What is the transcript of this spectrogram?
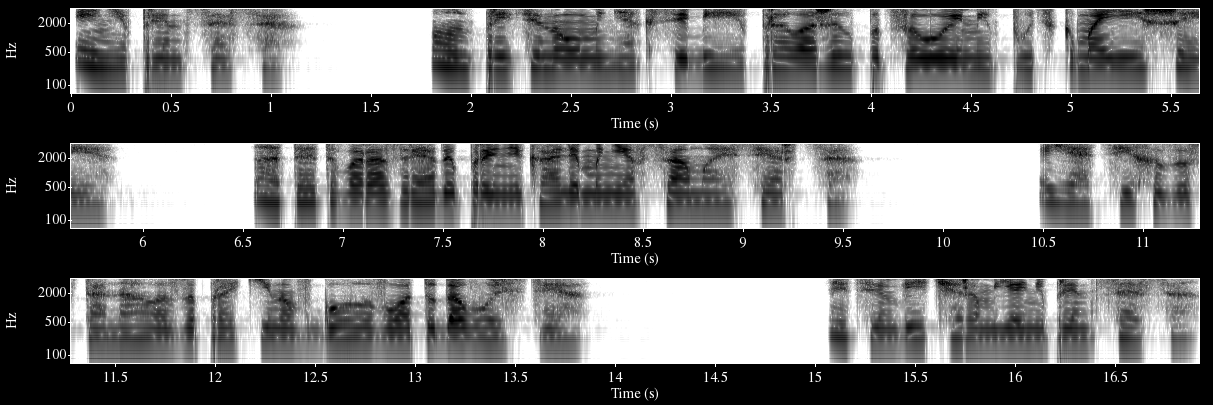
и не принцесса. Он притянул меня к себе и проложил поцелуями путь к моей шее. От этого разряды проникали мне в самое сердце. Я тихо застонала, запрокинув голову от удовольствия. Этим вечером я не принцесса.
